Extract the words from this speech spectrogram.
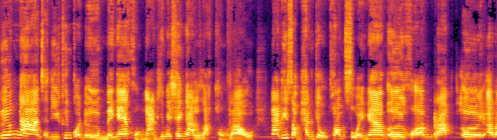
เรื่องงานจะดีขึ้นกว่าเดิม ในแง่ของงานที่ไม่ใช่งานหลักของเรา งานที่สัมพันธ์เกี่ยวกับความสวยงามเอ่ยความรักเอ่ยอะไร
